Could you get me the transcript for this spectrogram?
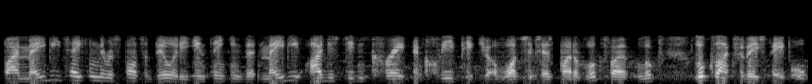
by maybe taking the responsibility in thinking that maybe I just didn't create a clear picture of what success might have looked for, looked look like for these people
